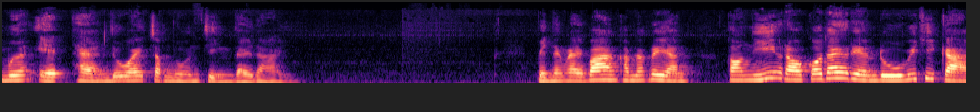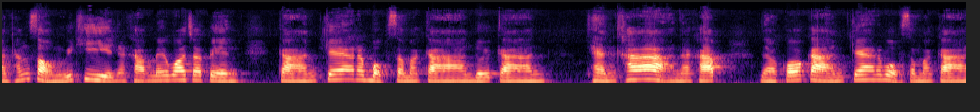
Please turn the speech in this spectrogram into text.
เมื่อ x แทนด้วยจำนวนจริงใด ๆ เป็นอย่างไรบ้างครับนักเรียน ตอนนี้เราก็ได้เรียนรู้วิธีการทั้ง 2 วิธีนะครับ ไม่ว่าจะเป็นการแก้ระบบสมการโดยการ แทนค่านะครับ แล้วก็การแก้ระบบสมการ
